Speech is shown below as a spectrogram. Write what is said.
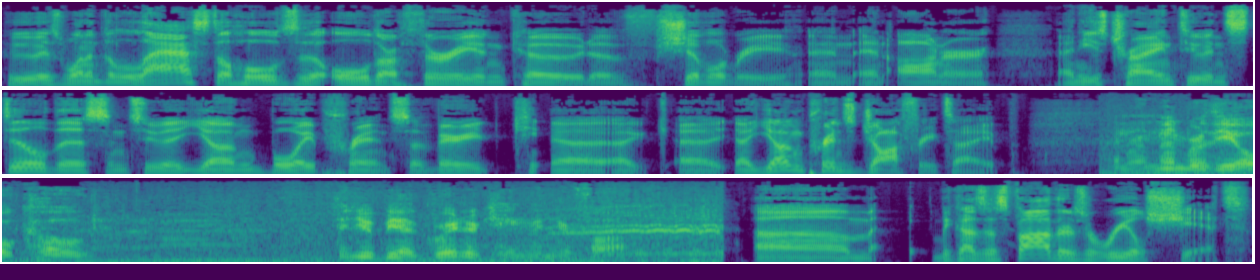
who is one of the last that holds the old Arthurian code of chivalry and, and honor. and he's trying to instill this into a young boy prince, a very uh, a, a, a young Prince Joffrey type. And remember the old code. Then you'll be a greater king than your father. um, because his father's a real shit,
